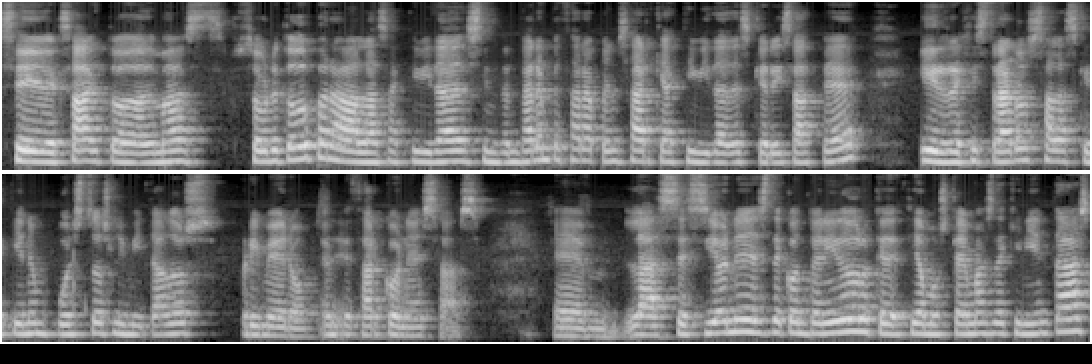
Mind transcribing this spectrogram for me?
Sí, exacto. Además, sobre todo para las actividades, intentar empezar a pensar qué actividades queréis hacer y registraros a las que tienen puestos limitados primero, empezar con esas. Em, las sesiones de contenido, lo que decíamos que hay más de 500,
